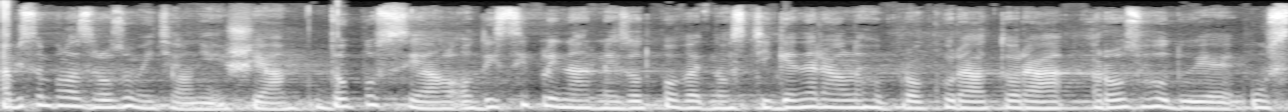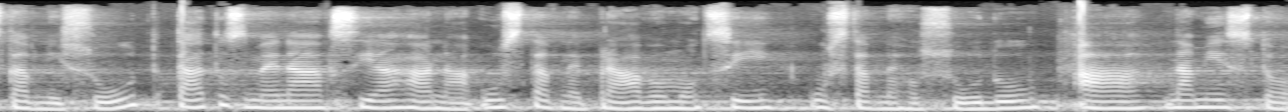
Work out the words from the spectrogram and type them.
Aby som bola zrozumiteľnejšia, doposiaľ o disciplinárnej zodpovednosti generálneho prokurátora rozhoduje ústavný súd. Táto zmena siaha na ústavné právomoci ústavného súdu a namiesto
